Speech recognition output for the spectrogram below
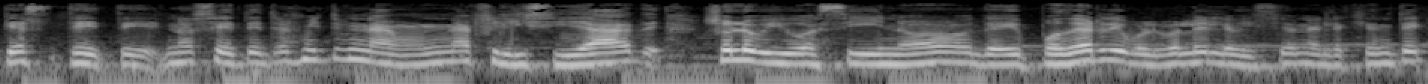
te, hace- te- te- no sé, te transmite una, una felicidad. Yo lo vivo así, ¿no? De poder devolverle la visión a la gente,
